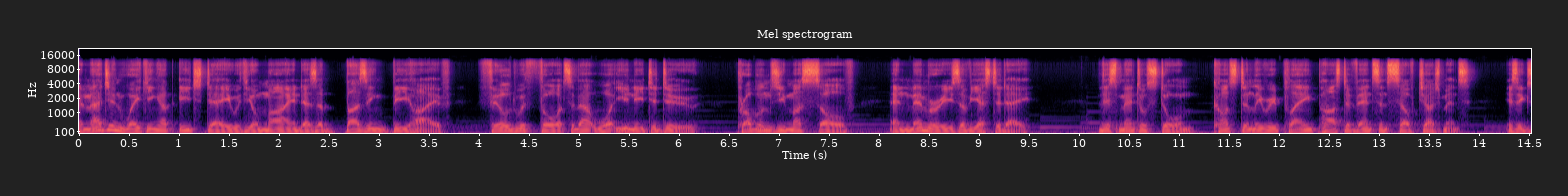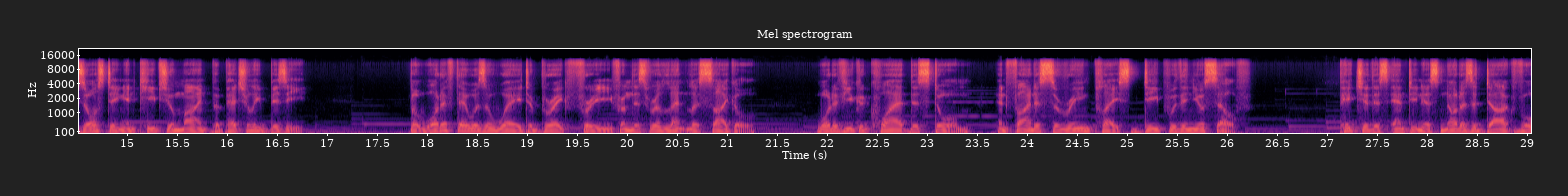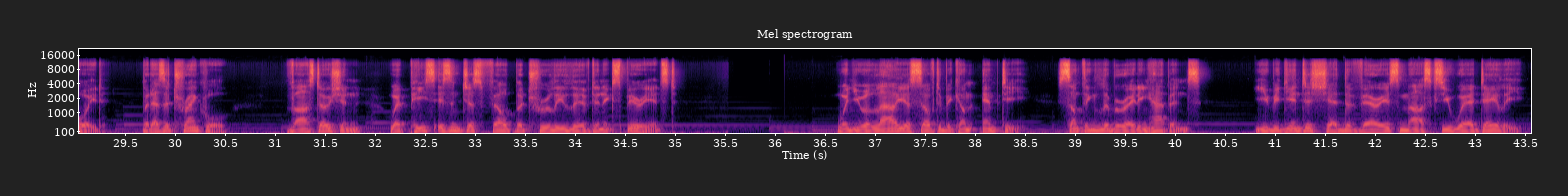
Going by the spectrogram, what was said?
Imagine waking up each day with your mind as a buzzing beehive, filled with thoughts about what you need to do, problems you must solve, and memories of yesterday. This mental storm, constantly replaying past events and self-judgments, is exhausting and keeps your mind perpetually busy. But what if there was a way to break free from this relentless cycle? What if you could quiet this storm and find a serene place deep within yourself? Picture this emptiness not as a dark void, but as a tranquil, vast ocean where peace isn't just felt but truly lived and experienced. When you allow yourself to become empty, something liberating happens. You begin to shed the various masks you wear daily.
